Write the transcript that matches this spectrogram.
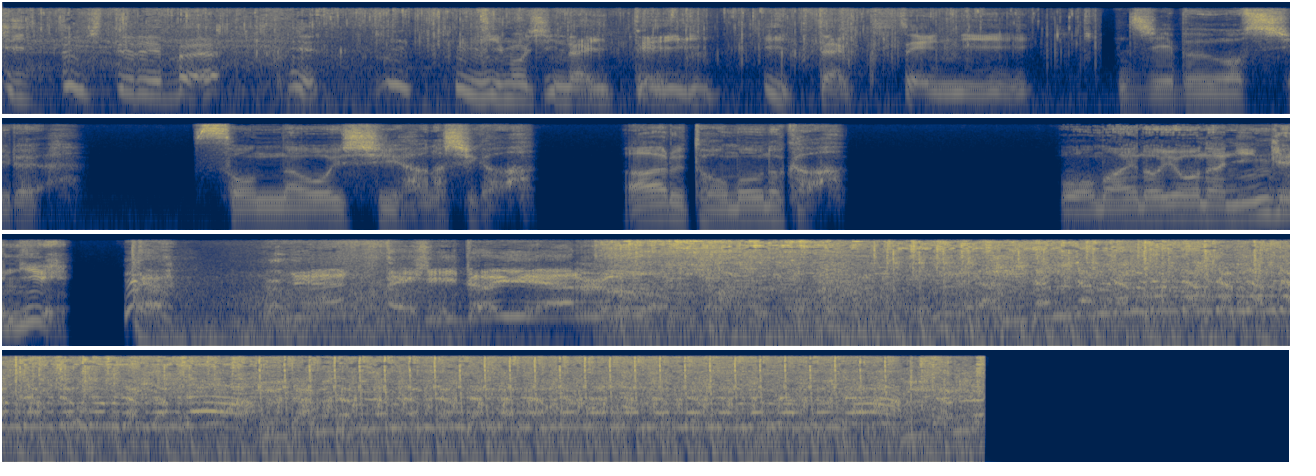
じっとしてれば見もしないって言ったくせに。自分を知れ。そんな美味しい話があると思うのか。お前のような人間に。な なんてひどい野郎。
